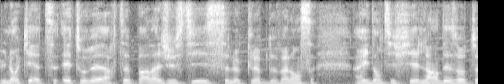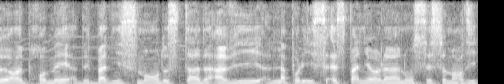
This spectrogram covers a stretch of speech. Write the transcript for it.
Une enquête est ouverte par la justice. Le club de Valence a identifié l'un des auteurs et promet des bannissements de stade à vie. La police espagnole a annoncé ce mardi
